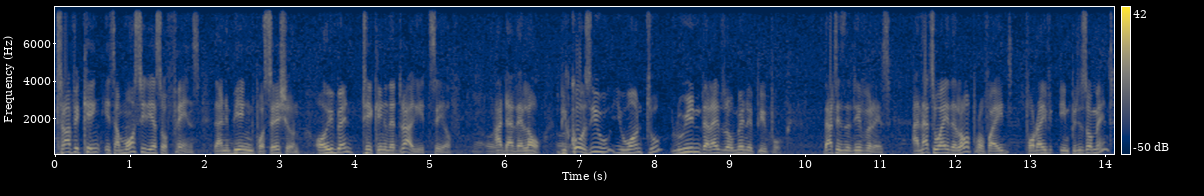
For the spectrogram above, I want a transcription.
trafficking is a more serious offense than being in possession or even taking the drug itself under the law because you, you want to ruin the lives of many people. That is the difference. And that's why the law provides for life imprisonment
